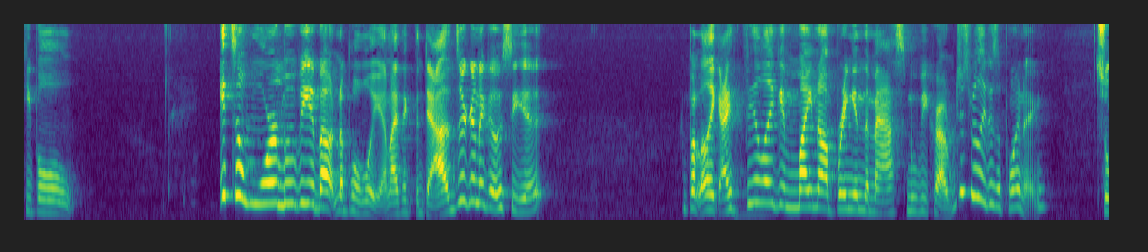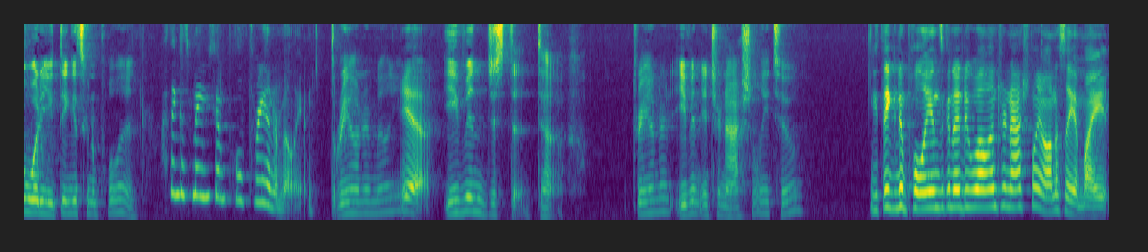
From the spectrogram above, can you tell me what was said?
people it's a war movie about Napoleon. I think the dads are going to go see it. But like I feel like it might not bring in the mass movie crowd, which is really disappointing. So what do you think it's gonna pull in? I think it's maybe going to pull 300 million. Three hundred million? Yeah. Even just the, the 300 even internationally too? You think Napoleon's going to do well internationally? Honestly, it might.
